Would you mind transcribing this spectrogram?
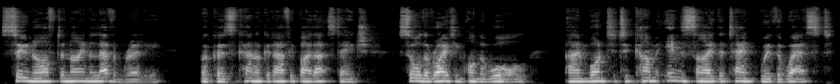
soon after 9 11, really, because Colonel Gaddafi by that stage saw the writing on the wall and wanted to come inside the tent with the West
